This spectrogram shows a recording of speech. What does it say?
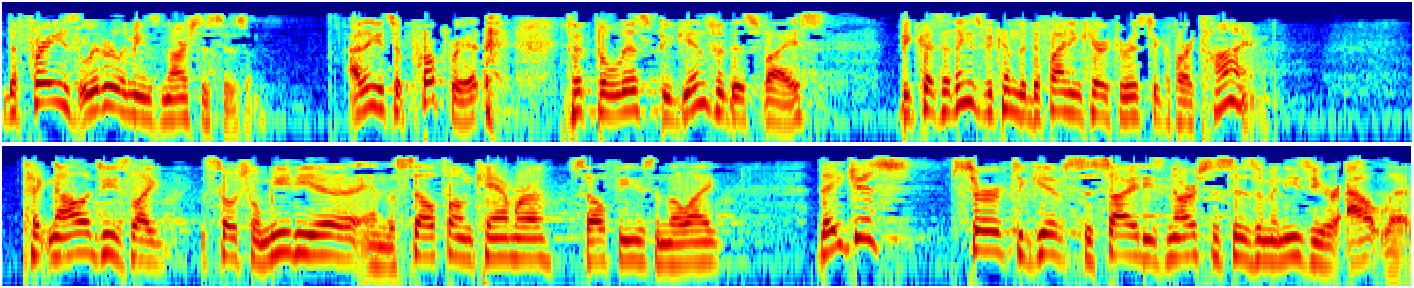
The phrase literally means narcissism. I think it's appropriate that the list begins with this vice because I think it's become the defining characteristic of our time. Technologies like social media and the cell phone camera, selfies and the like, they just serve to give society's narcissism an easier outlet.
